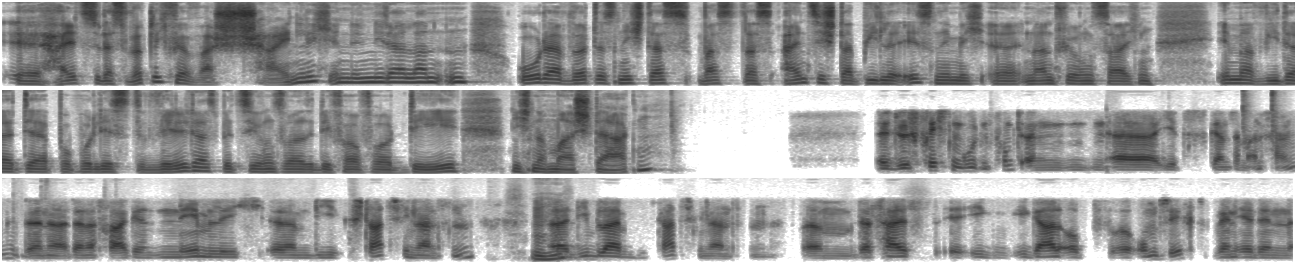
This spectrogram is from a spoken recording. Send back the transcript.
Äh, hältst du das wirklich für wahrscheinlich in den Niederlanden oder wird es nicht das, was das einzig Stabile ist, nämlich äh, in Anführungszeichen immer wieder der Populist Wilders bzw. die VVD nicht nochmal stärken? Äh, du sprichst einen guten Punkt an, äh, jetzt ganz am Anfang deiner, deiner Frage, nämlich ähm, die Staatsfinanzen. Mhm. Äh, die bleiben die Staatsfinanzen. Ähm, das heißt, äh, e egal ob äh, Umsicht, wenn er denn äh,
